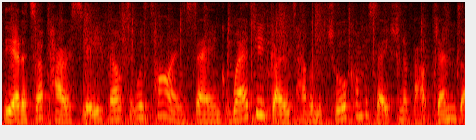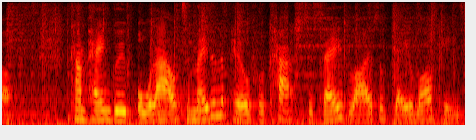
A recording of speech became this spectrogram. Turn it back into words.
The editor, Paris Lee, felt it was time, saying, where do you go to have a mature conversation about gender? Campaign group All Out have made an appeal for cash to save lives of gay Iraqis.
